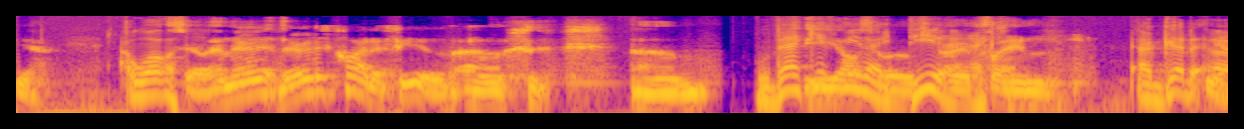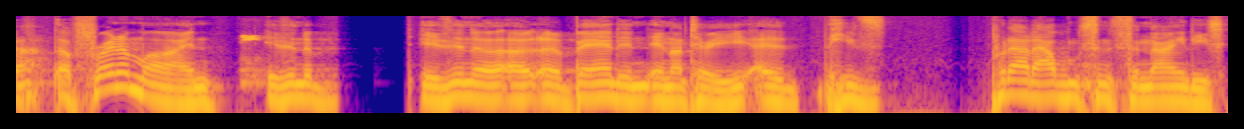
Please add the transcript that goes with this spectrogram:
yeah. Well, So, and there there is quite a few. Uh, um, well that gives me an idea. actually. playing. I got a, Yeah. a friend of mine is in a is in a, a, a band in, in Ontario. Uh, He's put out albums since the '90s,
